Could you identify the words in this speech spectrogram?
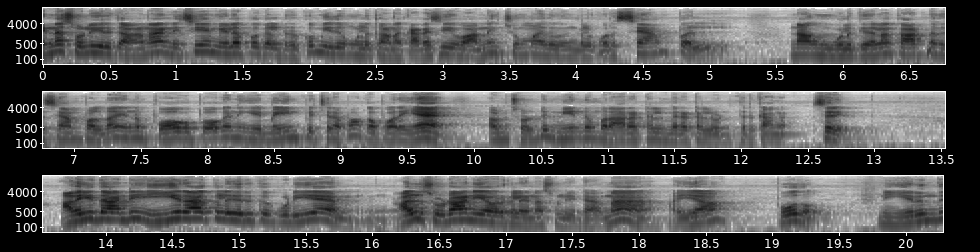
என்ன சொல்லியிருக்காங்கன்னா நிச்சயம் இழப்புகள் இருக்கும். இது உங்களுக்கான கடைசி வார்னிங் சும்மா இது உங்களுக்கு ஒரு சாம்பிள் நான் உங்களுக்கு இதெல்லாம் காட்டினது சாம்பிள் தான். இன்னும் போக போக நீங்கள் மெயின் பிக்சரை பார்க்க போகிறீங்க அப்படின்னு சொல்லிட்டு மீண்டும் ஒரு அரட்டல் மிரட்டல் எடுத்திருக்காங்க சரி. அதை தாண்டி ஈராக்கில் இருக்கக்கூடிய அல் சுடானி அவர்கள் என்ன சொல்லிட்டாருன்னா ஐயா போதும். நீ இருந்து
